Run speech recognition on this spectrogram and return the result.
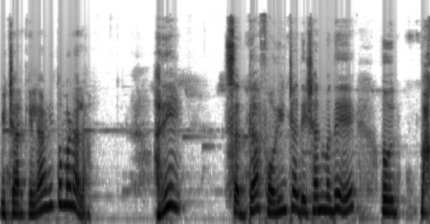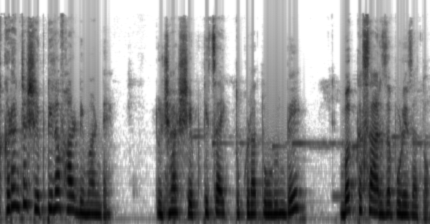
विचार केला आणि तो म्हणाला अरे सध्या फॉरेनच्या देशांमध्ये माकडांच्या शेपटीला फार डिमांड आहे. तुझ्या शेपटीचा एक तुकडा तोडून दे. बघ कसा अर्ज पुढे जातो.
